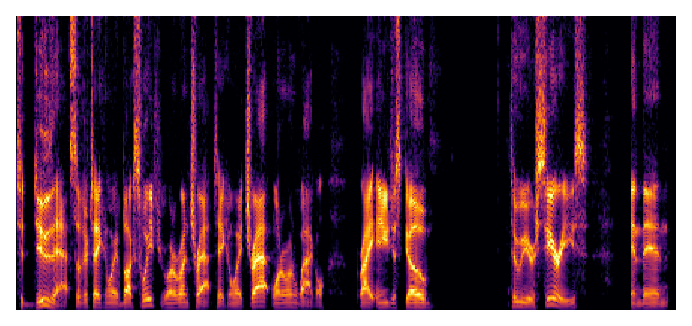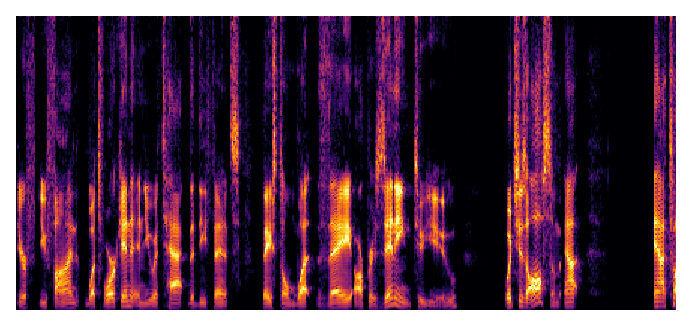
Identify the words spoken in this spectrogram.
to do that. So they're taking away buck sweep. You want to run trap, taking away trap, want to run waggle, right? And you just go through your series, and then you're you find what's working, and you attack the defense based on what they are presenting to you, which is awesome. And I, and I, t-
